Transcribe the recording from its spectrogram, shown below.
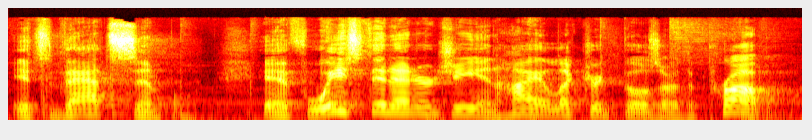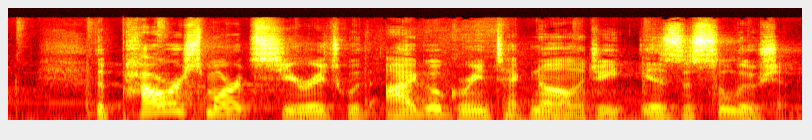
It's that simple. If wasted energy and high electric bills are the problem, the PowerSmart series with iGo Green technology is the solution.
